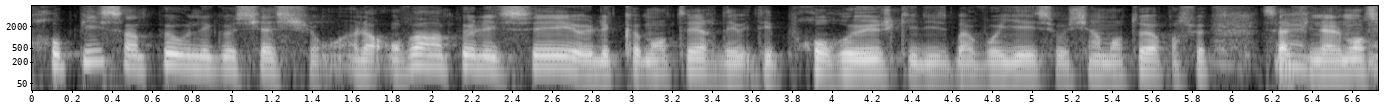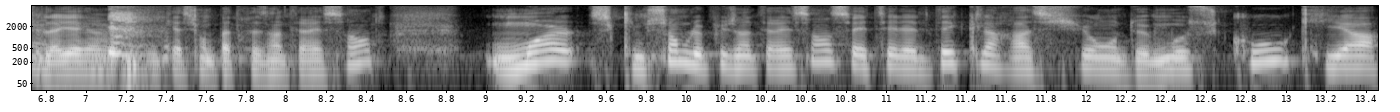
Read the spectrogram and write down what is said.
propice un peu aux négociations. Alors, on va un peu laisser euh, les commentaires des, pro-russes qui disent, bah, voyez, c'est aussi un menteur, parce que ça, finalement, c'est d'ailleurs une communication pas très intéressante. Moi, ce qui me semble le plus intéressant, ça a été la déclaration de Moscou qui a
